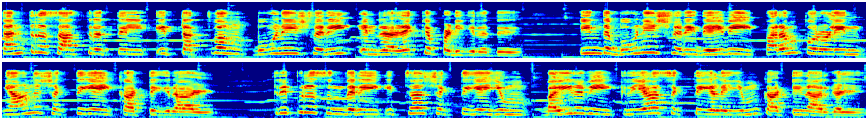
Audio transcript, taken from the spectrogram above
தந்திர சாஸ்திரத்தில் இத்தத்துவம் புவனேஸ்வரி என்று அழைக்கப்படுகிறது. இந்த புவனேஸ்வரி தேவி பரம்பொருளின் ஞான சக்தியை காட்டுகிறாள். திரிபுர சுந்தரி இச்சா சக்தியையும் பைரவி கிரியாசக்திகளையும் காட்டினார்கள்.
